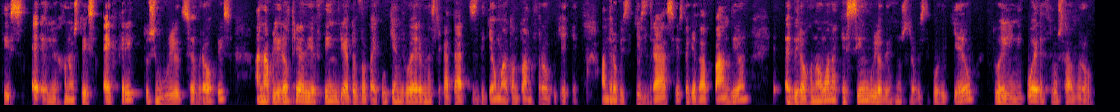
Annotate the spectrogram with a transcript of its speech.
της ε, γνωστής ΕΚΡΙ του Συμβουλίου της Ευρώπης, αναπληρώτρια διευθύντρια του Ευρωπαϊκού Κέντρου Έρευνας και Κατάρτισης Δικαιωμάτων του Ανθρώπου και Ανθρωπιστικής Δράσης, το ΚΕΔΑΤ Πάντιον, εμπειρογνώμονα και σύμβουλο Διεθνούς Ανθρωπιστικού Δικαίου του Ελληνικού Ερυθρού Σταυρού.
